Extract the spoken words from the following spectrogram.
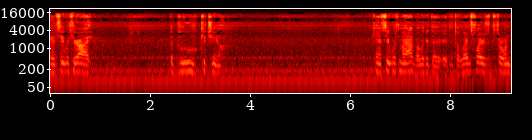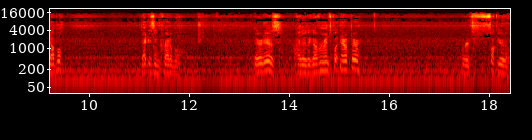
Can't see with your eye. The blue Kachina. Can't see with my eye, but look at the, the lens flares throwing double. That is incredible. There it is. Either the government's putting it up there, or it's fuck you.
